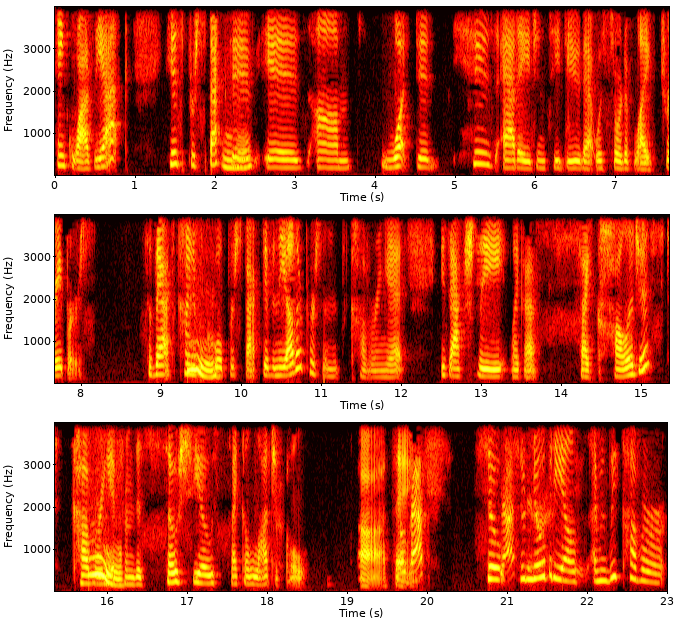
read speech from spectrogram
Hank Wozniak, his perspective is um, what did his ad agency do that was sort of like Draper's. So that's kind of a Hmm. cool perspective. And the other person that's covering it is actually like a psychologist covering Hmm. it from this socio-psychological uh, thing. Oh, that's So That's so nobody else. I mean, we cover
